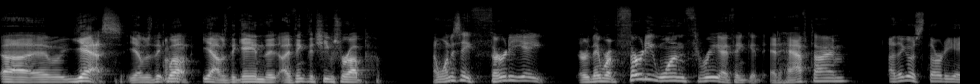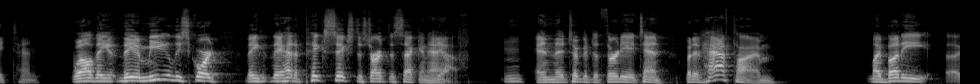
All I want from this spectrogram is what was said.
Uh, yes. Yeah, it was the well, yeah, it was the game that I think the Chiefs were up. I want to say 38 or they were up 31-3, I think, at, at halftime. I think it was 38-10. Well, they they immediately scored. They they had a pick six to start the second Yeah. half, Mhm. and they took it to 38-10. But at halftime, my buddy uh,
